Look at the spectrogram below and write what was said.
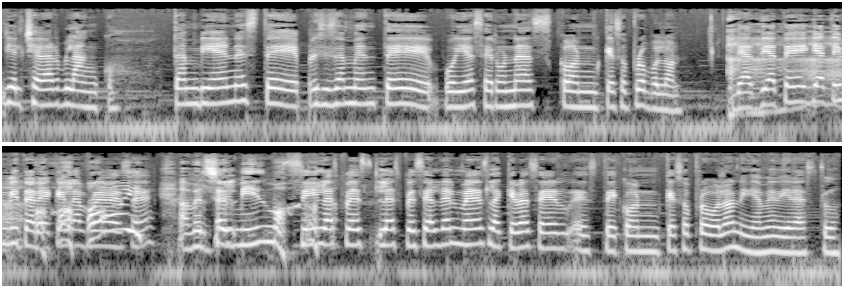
y el cheddar blanco. También, este, precisamente voy a hacer unas con queso provolón. Ya, ya, te, ya te invitaré a que la pruebes, ¿eh? A ver si el mismo. Sí, la, la, especial del mes la quiero hacer este con queso provolón y ya me dirás tú.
